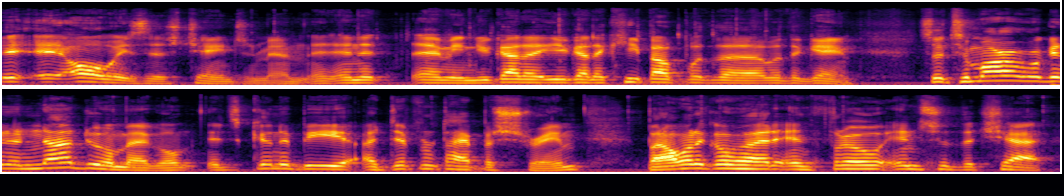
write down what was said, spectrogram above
it, it always is changing, man. And, and it, I mean, you gotta you gotta keep up with the with the game. So tomorrow we're gonna not do a Omegle. It's gonna be a different type of stream. But I want to go ahead and throw into the chat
